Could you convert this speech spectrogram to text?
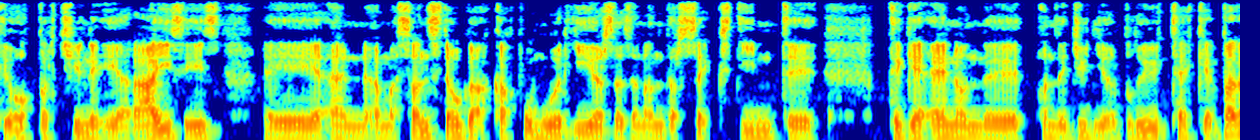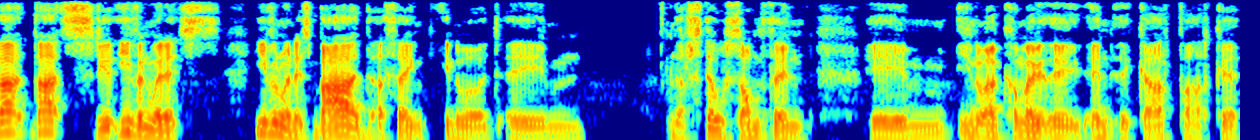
the opportunity arises. Uh, and, and my son's still got a couple more years as an under 16 to to get in on the on the junior blue ticket. But that that's even when it's even when it's bad, I think you know um, there's still something. Um, you know, I come out the, into the car park at,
